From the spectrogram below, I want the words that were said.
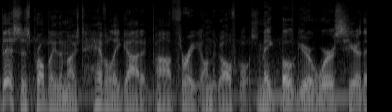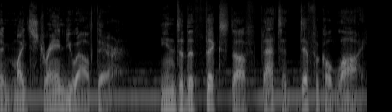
This is probably the most heavily guarded par three on the golf course. Make bogey or worse here, they might strand you out there. Into the thick stuff, that's a difficult lie.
